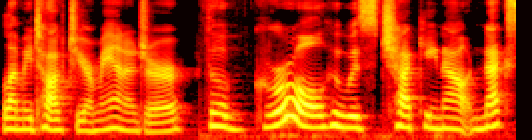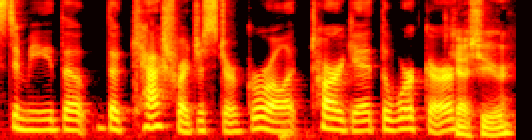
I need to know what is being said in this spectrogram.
"Let me talk to your manager." The girl who was checking out next to me, the the cash register girl at Target, the worker, Cashier.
